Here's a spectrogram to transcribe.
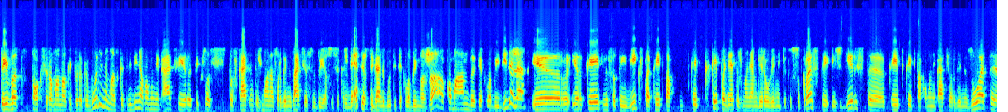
Tai vat toks yra mano kaip ir apibūdinimas, kad vidinė komunikacija yra tikslas paskatinti žmonės organizacijos viduje susikalbėti ir tai gali būti tiek labai maža komanda, tiek labai didelė. Ir, ir kaip visą tai vyksta, kaip, ta, kaip, kaip padėti žmonėm geriau vieni kitus suprasti, išgirsti, kaip, kaip tą komunikaciją organizuoti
